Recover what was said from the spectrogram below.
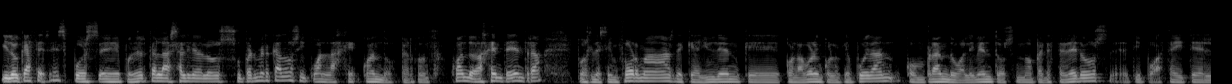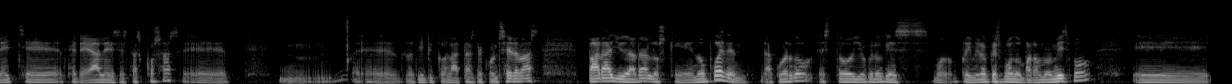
y lo que haces es pues eh, ponerte a la salida de los supermercados y cuando la, cuando la gente entra, pues les informas de que ayuden, que colaboren con lo que puedan, comprando alimentos no perecederos, eh, tipo aceite, leche, cereales, estas cosas. Eh, mm, lo típico, latas de conservas, para ayudar a los que no pueden, ¿de acuerdo? Esto yo creo que es, bueno, primero que es bueno para uno mismo eh,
